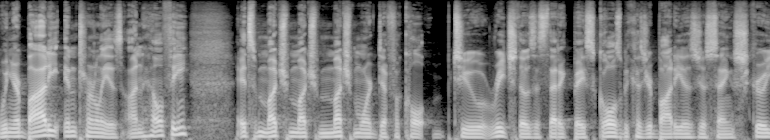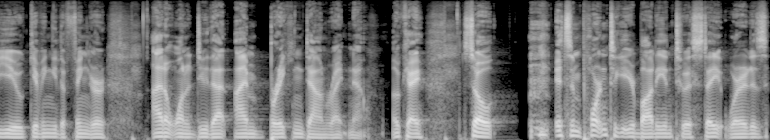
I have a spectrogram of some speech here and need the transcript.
When your body internally is unhealthy it's much much much more difficult to reach those aesthetic based goals because your body is just saying screw you giving you the finger i don't want to do that. I'm breaking down right now. Okay? So it's important to get your body into a state where it is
